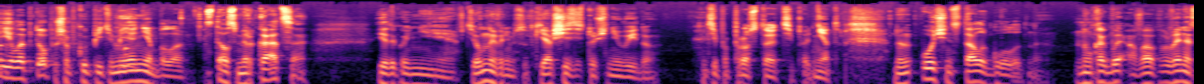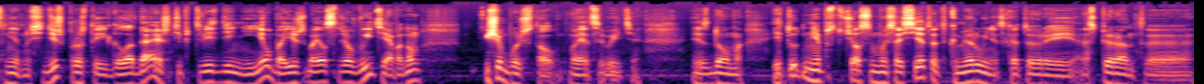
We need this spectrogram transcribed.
И лэптопа, чтобы купить, у меня не было. Стал смеркаться. Я такой, не, в темное время суток я вообще здесь точно не выйду. Типа просто, типа, нет. Но очень стало голодно. Ну, как бы, а вариант нет, ну, сидишь просто и голодаешь, типа, ты весь день не ел, боишься, боялся сначала выйти, а потом еще больше стал бояться выйти из дома. И тут мне постучался мой сосед, это камерунец, который аспирант э,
